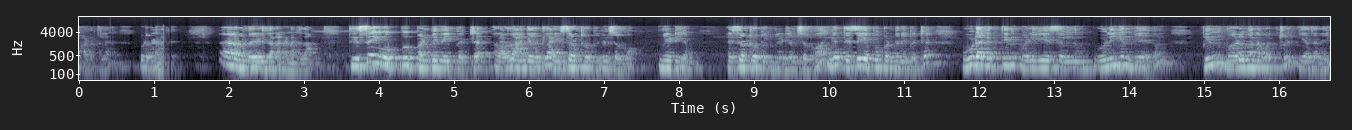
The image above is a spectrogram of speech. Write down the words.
பாடத்துல ஒரு கணக்கு. ரொம்ப எளிதான கணக்கு தான் திசை ஒப்பு பண்பினை பெற்ற அதாவது ஆங்கிலத்துல ஐசோட்ரோபிக்னு சொல்லுவோம். மீடியம் ஐசோட்ரோபிக் மீடியம் சொல்லுவோம். இங்க திசையொப்பு பண்பினை பெற்ற ஊடகத்தின் வழியே செல்லும் ஒளியின் வேகம் பின் வருவனவற்றுள் எதனை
